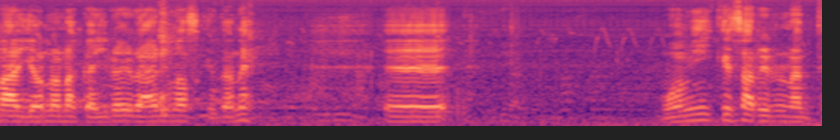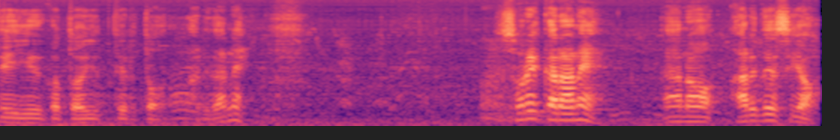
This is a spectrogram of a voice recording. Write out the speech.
まあ世の中いろいろありますけどね。えー、もみ消されるなんていうことを言ってるとあれだね。それからね、あのあれですよ。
